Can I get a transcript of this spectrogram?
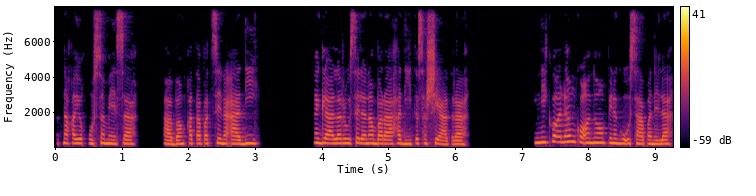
at nakayuko sa mesa habang katapat sina Adi. Naglalaro sila ng baraha dito sa Shiatra. Hindi ko alam kung ano ang pinag-uusapan nila.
